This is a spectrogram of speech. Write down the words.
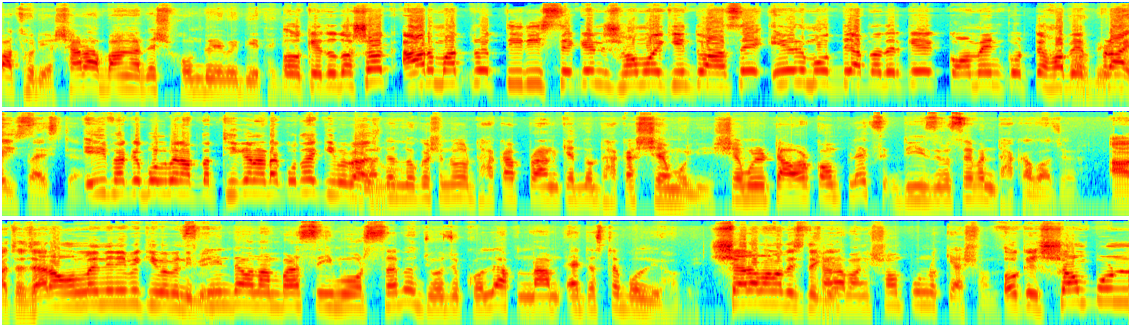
পাথরিয়া। সারা বাংলাদেশ হোম ডেলিভারি দিয়ে থাকি। ওকে তো দর্শক আর মাত্র তিরিশ সেকেন্ড সময় কিন্তু আছে। এর মধ্যে আপনাদেরকে কমেন্ট করতে হবে প্রাইস। এই ফাঁকে বলবেন আপনার ঠিকানাটা কোথায় কীভাবে আসবে? আমাদের লোকেশন হলো ঢাকা প্রাণকেন্দ্র Dhaka Shyamoli. Shyamoli tower complex D zero seven Dhaka বাজার। আচ্ছা যারা অনলাইনে নিবে কীভাবে নিবে? স্ক্রিন দেওয়া নাম্বার আছে ইমো হোয়াটসঅ্যাপে যোগাযোগ করলে আপনার নাম অ্যাড্রেসটা বললেই হবে। সারা বাংলাদেশ থেকে? সারা বাংলা সম্পূর্ণ ক্যাশ অন ওকে সম্পূর্ণ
